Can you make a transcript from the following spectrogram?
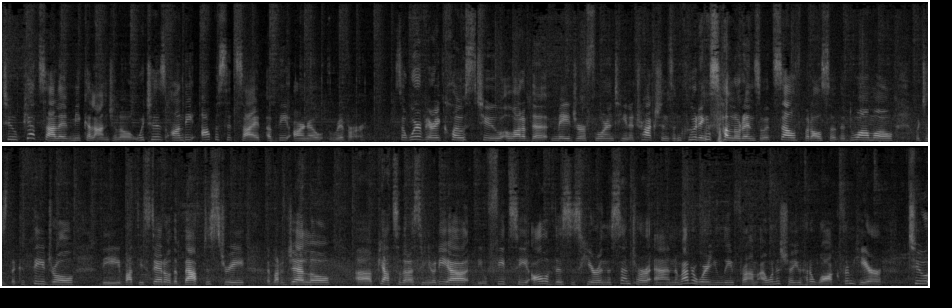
to Piazzale Michelangelo, which is on the opposite side of the Arno River. So we're very close to a lot of the major Florentine attractions, including San Lorenzo itself, but also the Duomo, which is the cathedral, the Battistero, the baptistry, the Bargello, uh, Piazza della Signoria, the Uffizi, all of this is here in the center. And no matter where you leave from, I want to show you how to walk from here to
